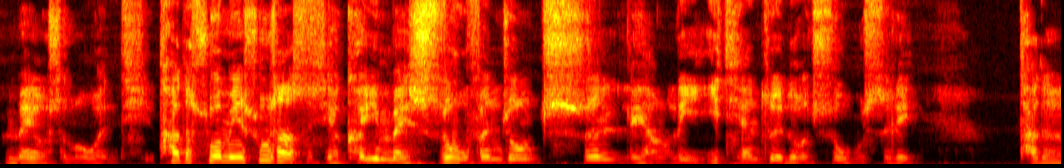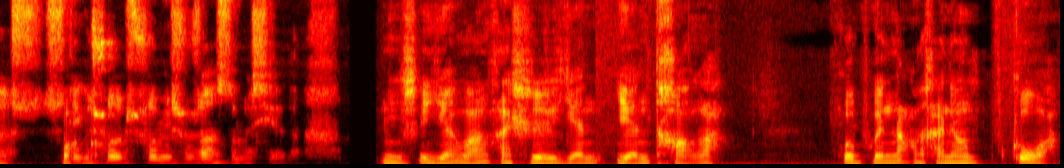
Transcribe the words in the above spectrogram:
没有什么问题。它的说明书上是写可以每十五分钟吃两粒，一天最多吃五十粒。它的那个说说明书上是这么写的？你是盐丸还是盐盐糖啊？会不会钠的含量不够啊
